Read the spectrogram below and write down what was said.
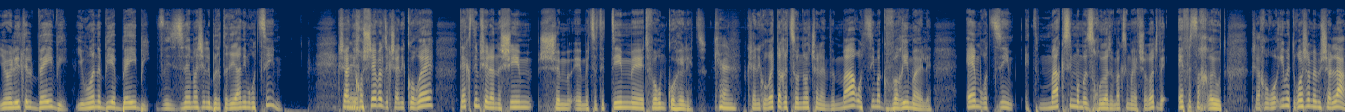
You're a little baby. You want to be a baby. וזה מה שליברטריאנים רוצים. כשאני חושב על זה, כשאני קורא טקסטים של אנשים שמצטטים אה, את פורום קהלת, כן. כשאני קורא את הרצונות שלהם, ומה רוצים הגברים האלה, הם רוצים את מקסימום הזכויות ומקסימום האפשרויות ואפס אחריות. כשאנחנו רואים את ראש הממשלה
